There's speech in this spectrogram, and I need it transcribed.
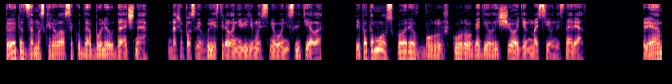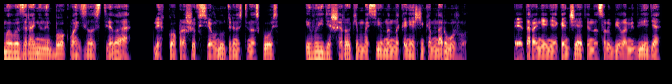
то этот замаскировался куда более удачно. Даже после выстрела невидимость с него не слетела, и потому вскоре в бурую шкуру угодил еще один массивный снаряд. Прямо в израненный бок вонзилась стрела, легко прошив все внутренности насквозь и выйдя широким массивным наконечником наружу. Это ранение окончательно срубило медведя,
